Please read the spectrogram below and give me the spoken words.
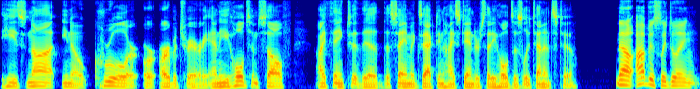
he's not, you know, cruel or, or arbitrary. And he holds himself, I think, to the the same exacting high standards that he holds his lieutenants to. Now, obviously, doing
